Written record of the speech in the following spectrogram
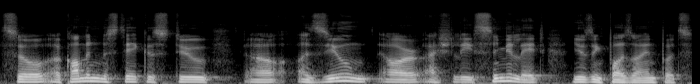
So a common mistake is to uh, assume or actually simulate using Poisson inputs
